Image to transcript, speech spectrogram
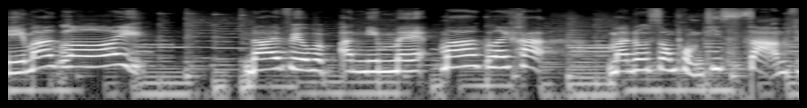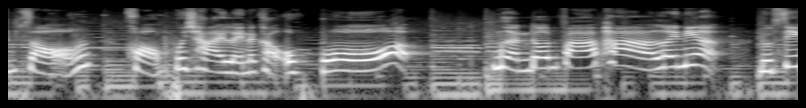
นี้มากเลย ได้ฟีลแบบอนิเมะมากเลยค่ะ มาดูทรงผมที่ 32 ของผู้ชายเลยนะคะ โอ้โห เหมือนโดนฟ้าผ่าเลยเนี่ย ดูสิ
